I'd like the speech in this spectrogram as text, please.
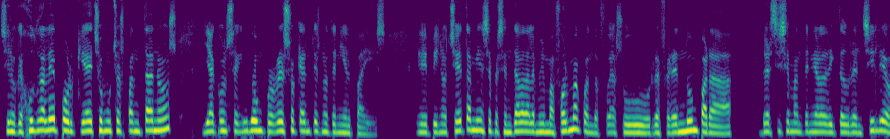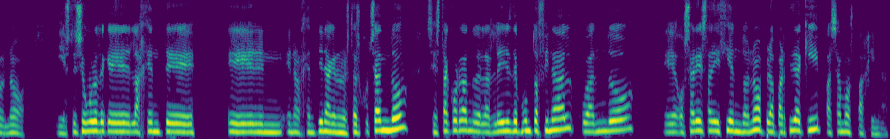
sino que juzgale porque ha hecho muchos pantanos y ha conseguido un progreso que antes no tenía el país. Eh, Pinochet también se presentaba de la misma forma cuando fue a su referéndum para ver si se mantenía la dictadura en Chile o no. Y estoy seguro de que la gente en, Argentina que nos está escuchando se está acordando de las leyes de punto final cuando eh, Osaria está diciendo no, pero a partir de aquí pasamos página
